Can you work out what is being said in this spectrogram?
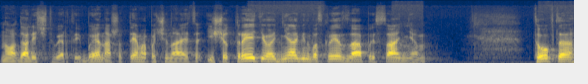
Ну а далі четвертий Б, наша тема починається. І що третього дня Він воскрес за Писанням. Тобто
